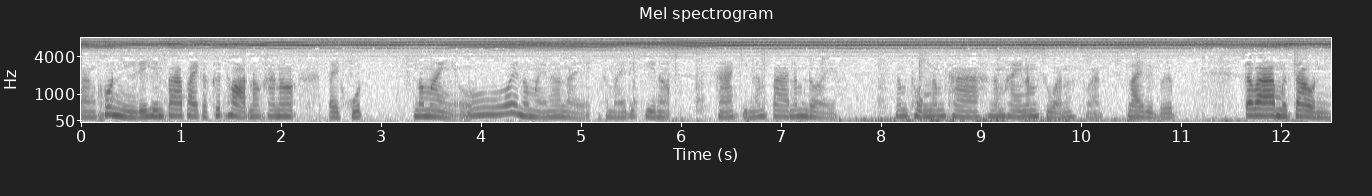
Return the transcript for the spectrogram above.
บางคนนี่ได้เห็นป่าไผ่ก็ขึ้นหอดเนาะค่ะเนาะ ไปขุดหน่อใหม่โอ้ยหน่อใหม่น่าไหลสมัยตะกี้เนาะหากินน้ำปลาน้ำดอย น้ำทงน้ำทา น้ำไห้น้ำสวนหวนไล่ไปเบิบแต่ว่ามือเช้านี่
